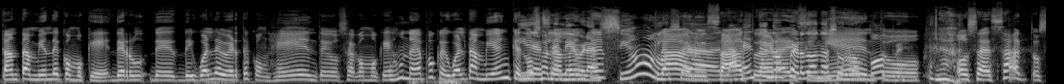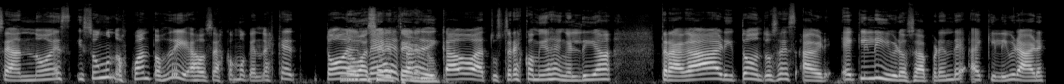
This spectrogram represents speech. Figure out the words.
tan también de como que, de, de, de igual de verte con gente, o sea, como que es una época igual también que Y no de solamente... celebración, o Claro, la exacto. gente no perdona su rompope. O sea, exacto, o sea, no es, y son unos cuantos días, o sea, es como que no es que todo No el mes estás dedicado a tus tres comidas en el día, tragar y todo. Entonces, a ver, equilibrio, o sea, aprende a equilibrar,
